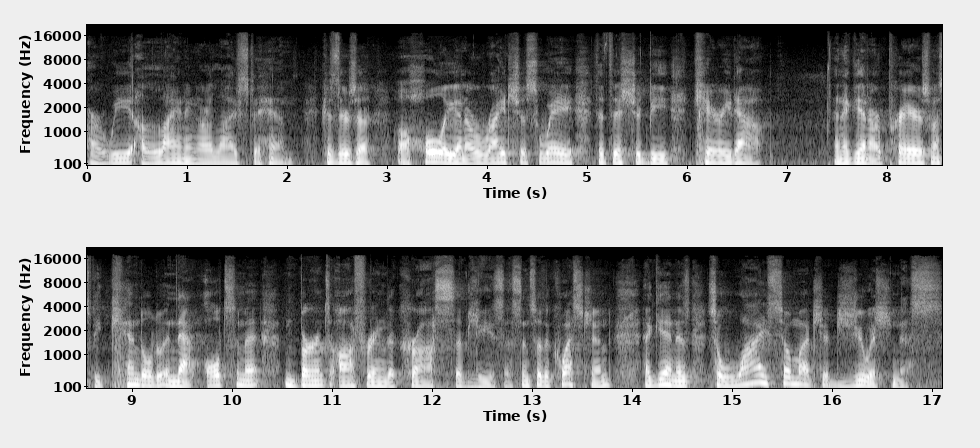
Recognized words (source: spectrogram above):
Are we aligning our lives to Him? Because there's a, a holy and a righteous way that this should be carried out. And again, our prayers must be kindled in that ultimate burnt offering, the cross of Jesus. And so the question, again, is so why so much Jewishness?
